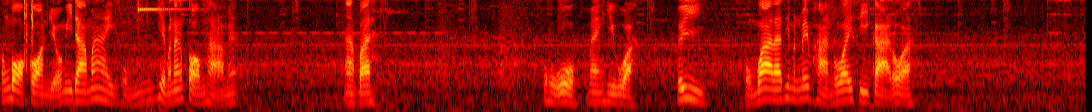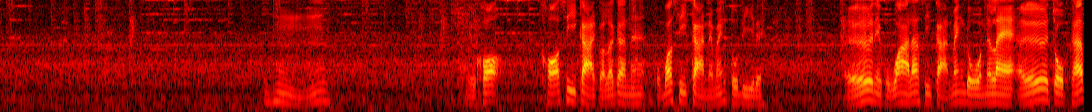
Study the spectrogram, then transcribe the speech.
ต้องบอกก่อนเดี๋ยวมีดราม่าอีกผมเกียนมานั่งตอบคำถามเนี่ยอะไป โอ้โห แม่งฮิวอะ เฮ้ย ผมว่าแล้วที่มันไม่ผ่านเพราะว่าไอซีการ์ดหรอวะอื้อหือเดี๋ยวเคาะ เคาะซีการ์ดก่อนแล้วกันนะฮะผมว่าซีการ์ดเนี่ยแม่งตัวดีเลย เออเนี่ยผมว่าแล้วซีการ์ดแม่งโดนนั่นแหละเออจบครับ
